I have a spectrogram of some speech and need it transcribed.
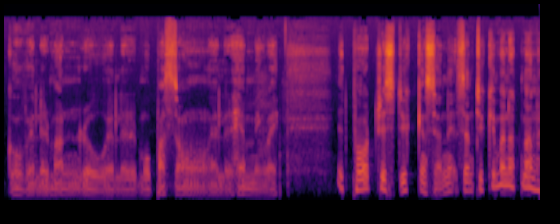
Tjechov eller Munro eller Maupassant eller Hemingway. Ett par, tre stycken. Sen, sen tycker man att man...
